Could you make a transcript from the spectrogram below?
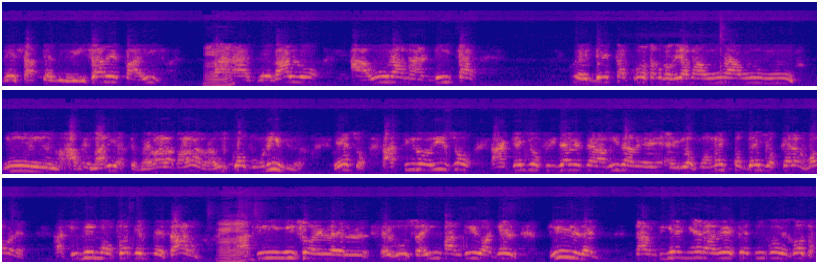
desestabilizar el país para llevarlo a una maldita eh, de esta cosa como se llama una un, un, María se me va la palabra un comunismo. Eso así lo hizo aquellos fideles de la vida de, en los momentos de ellos que eran jóvenes. Así mismo fue que empezaron. Así hizo el, el, el Hussein bandido aquel Hitler también era de ese tipo de cosas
